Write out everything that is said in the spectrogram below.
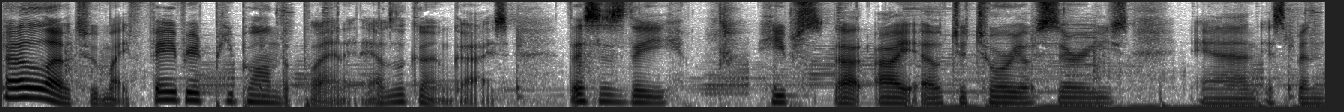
Hello to my favorite people on the planet. How's it going, guys? This is the heaps.io tutorial series and it's been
